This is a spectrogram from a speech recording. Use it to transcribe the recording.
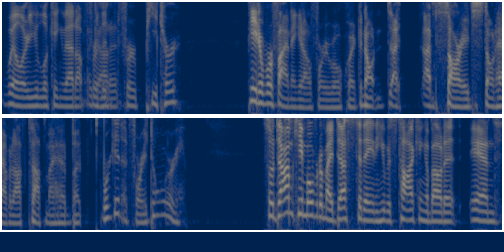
Will, are you looking that up for the, for Peter? Peter, we're finding it out for you real quick. Don't I, I'm sorry, I just don't have it off the top of my head, but we're getting it for you. Don't worry. So Dom came over to my desk today and he was talking about it, and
